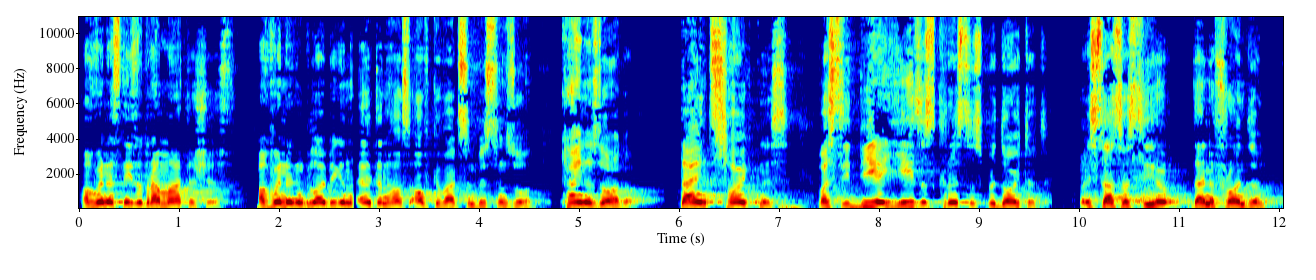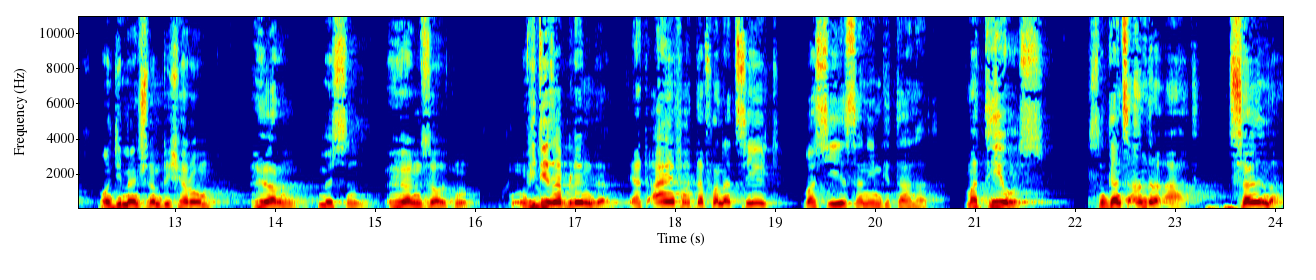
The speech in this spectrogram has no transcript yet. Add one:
Auch wenn es nicht so dramatisch ist. Auch wenn du im gläubigen Elternhaus aufgewachsen bist und so. Keine Sorge. Dein Zeugnis, was dir Jesus Christus bedeutet, ist das, was dir deine Freunde und die Menschen um dich herum hören müssen, hören sollten. Wie dieser Blinde. Er hat einfach davon erzählt, was Jesus an ihm getan hat. Matthäus ist eine ganz andere Art. Zöllner.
